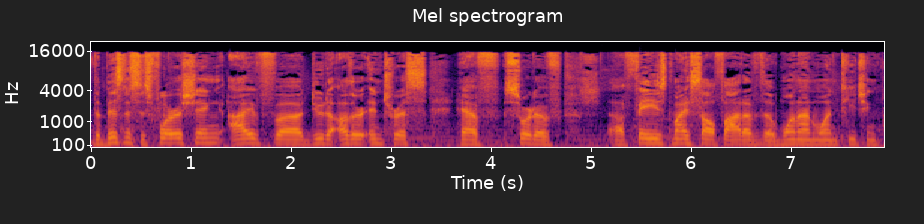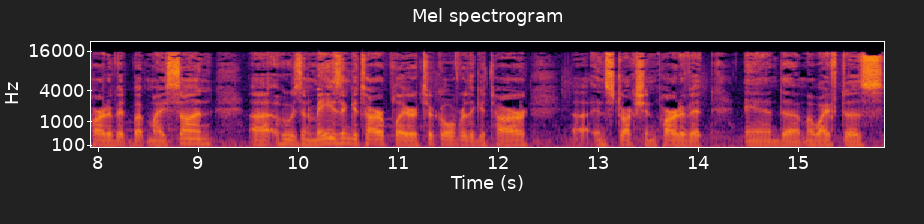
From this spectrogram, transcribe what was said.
the business is flourishing. I've, uh, due to other interests, have sort of uh, phased myself out of the one on one teaching part of it. But my son, uh, who is an amazing guitar player, took over the guitar instruction part of it. And my wife does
